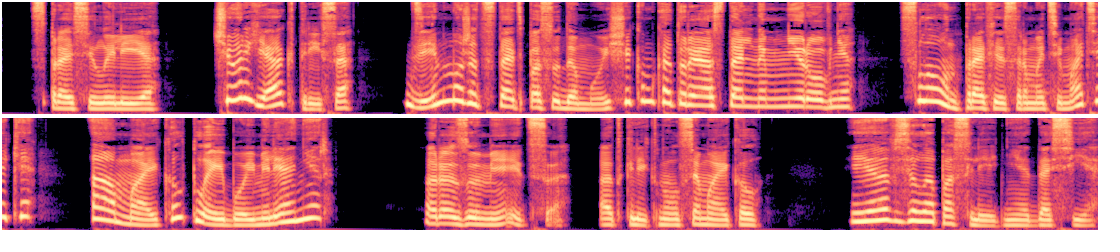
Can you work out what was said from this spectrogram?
— спросил Илья. «Чур я актриса. Дин может стать посудомойщиком, который остальным не ровня. Слоун — профессор математики, а Майкл — плейбой-миллионер». «Разумеется», — откликнулся Майкл. Я взяла последнее досье.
